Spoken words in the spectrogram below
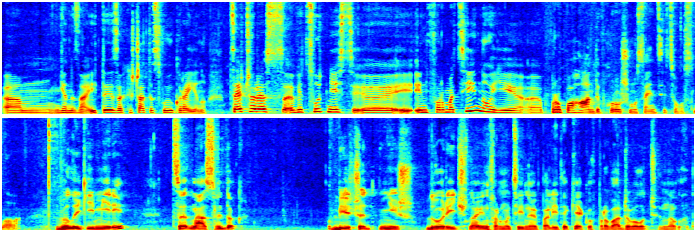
ем, я не знаю, йти захищати свою країну. Це через відсутність інформаційної пропаганди в хорошому сенсі цього слова. В великій мірі це наслідок більше ніж дворічної інформаційної політики, яку впроваджувала чинна влада.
